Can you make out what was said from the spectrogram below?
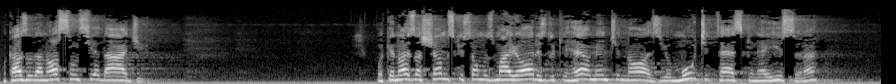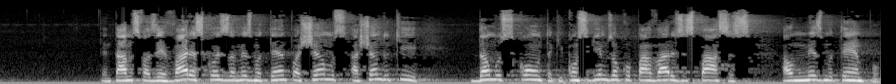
Por causa da nossa ansiedade, porque nós achamos que somos maiores do que realmente nós, e o multitasking é isso, né? Tentarmos fazer várias coisas ao mesmo tempo, achamos, achando que damos conta, que conseguimos ocupar vários espaços ao mesmo tempo.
